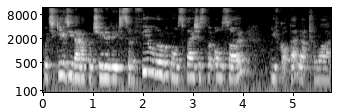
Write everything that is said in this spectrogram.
which gives you that opportunity to sort of feel a little bit more spacious, but also you've got that natural light.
